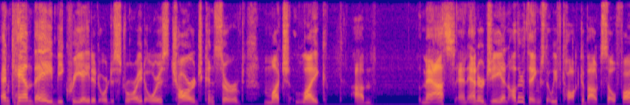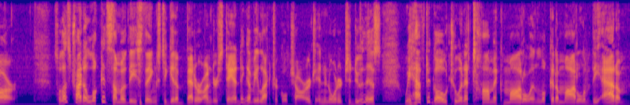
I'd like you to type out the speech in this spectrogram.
And can they be created or destroyed? Or is charge conserved much like um, mass and energy and other things that we've talked about so far? So let's try to look at some of these things to get a better understanding of electrical charge. And in order to do this, we have to go to an atomic model and look at a model of the atom.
